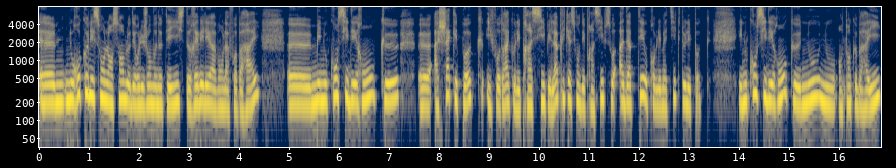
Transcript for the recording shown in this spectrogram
Euh, nous reconnaissons l'ensemble des religions monothéistes révélées avant la foi Baha'i, mais nous considérons que à chaque époque, il faudra que les principes et l'application des principes soient adaptés aux problématiques de l'époque. Et nous considérons que nous, nous en tant que Baha'i,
